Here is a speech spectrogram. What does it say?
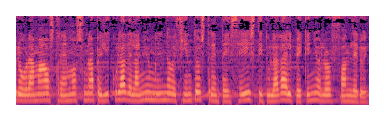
Programa os traemos una película del año 1936 titulada El pequeño Lord Fauntleroy.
